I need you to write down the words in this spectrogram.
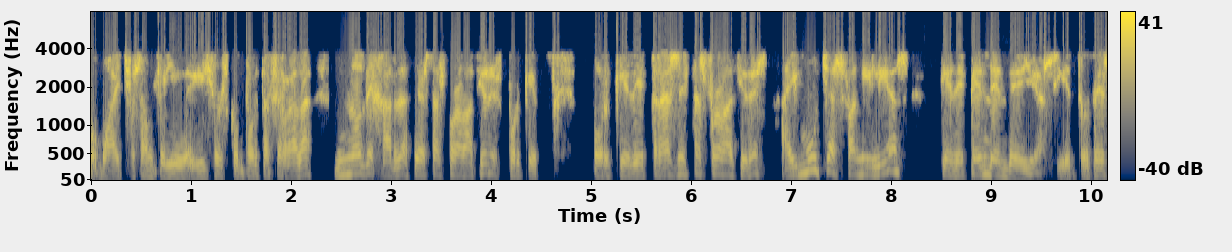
como ha hecho San Felipe de Guixos con Puerta Cerrada, no dejar de hacer estas programaciones, porque, porque detrás de estas programaciones hay muchas familias que dependen de ellas. Y entonces,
